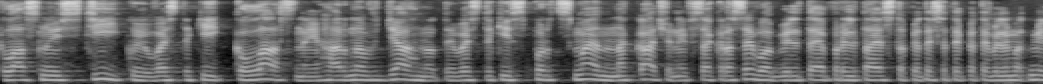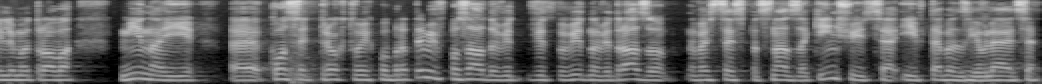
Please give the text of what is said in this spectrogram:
Класною стійкою, весь такий класний, гарно вдягнутий, весь такий спортсмен, накачаний, все красиво. Біля тебе прилітає 155-мм міна і е, косить трьох твоїх побратимів позаду. Від, відповідно, відразу весь цей спецназ закінчується, і в тебе з'являється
